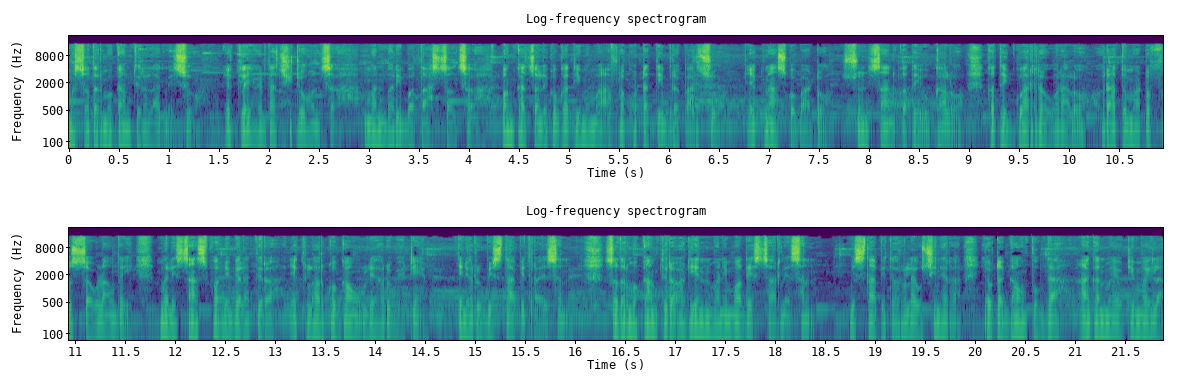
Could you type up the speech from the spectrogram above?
म सदरमुकामतिर लाग्नेछु। एक्लै हिँड्दा छिटो हुन्छ। मनभरि बतास चल्छ। पङ्खा चलेको गतिमा म आफ्नो खुट्टा तीव्र पार्छु। एकनासको बाटो सुनसान कतै उकालो कतै ग्वार ओह्रालो रातो माटो फुस्स उडाउँदै मैले सास पर्ने बेलातिर एक लहरको गाउँलेहरू भेटेँ। तिनीहरू विस्थापित रहेछन्। सदरमुकामतिर अडियन भनी मधेस झर्नेछन्। विस्थापितहरूलाई उछिनेर एउटा गाउँ पुग्दा आँगनमा एउटी महिला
